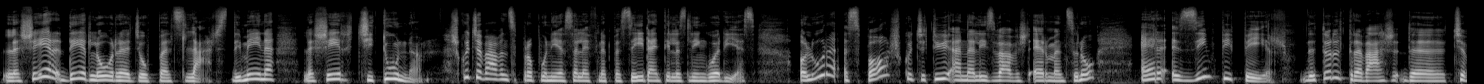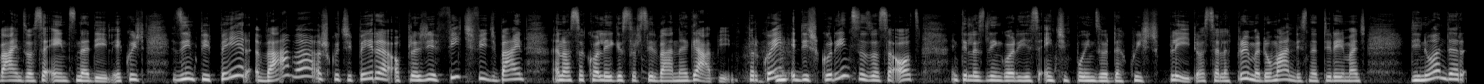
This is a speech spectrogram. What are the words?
lasciar der l'ora giopels lars, di mena lasciar cituna. Scucciavavan se proponia se l'efna paseda in teles linguaries. Allora es po, scuccia tu analisvavast er zimpiper. De tot il travasch de ce vain so se ens nadel. E quist zimpiper vava, scucipera o plagia fitch fitch bain a nossa collega sur Silvana Gabi. Per cui mm. e discurinz so se oz in teles linguaries en cimpoin sur da quist pled. O se la prima domanda is naturalmente di no ander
